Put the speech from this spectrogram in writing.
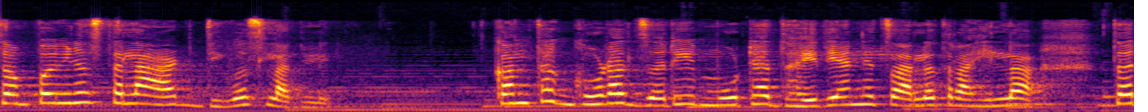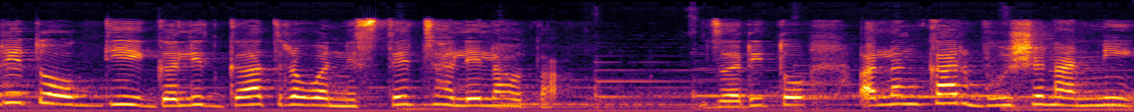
संपविण्यास त्याला आठ दिवस लागले. कंथक घोडा जरी मोठ्या धैर्याने चालत राहिला तरी तो अगदी गलित गात्र व निस्तेज झालेला होता. जरी तो अलंकार भूषणांनी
